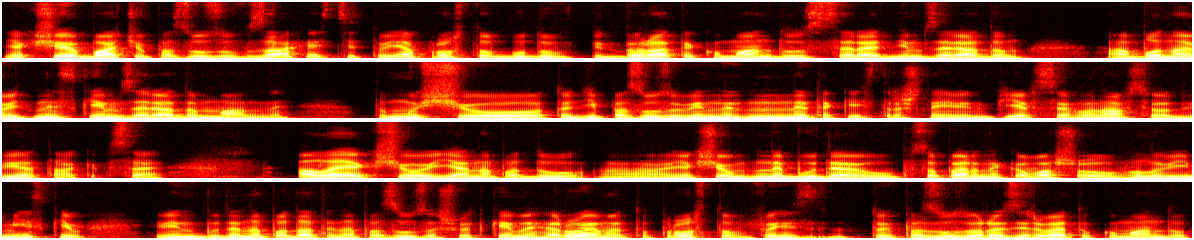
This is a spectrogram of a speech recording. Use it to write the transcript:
якщо я бачу Пазузу в захисті, то я просто буду підбирати команду з середнім зарядом або навіть низьким зарядом манни. Тому що тоді Пазузу він не, не такий страшний, він б'є всього-навсього дві атаки. Все. Але якщо я нападу, е, якщо не буде у суперника вашого в голові мізків, він буде нападати на Пазузу швидкими героями, то просто ви той Пазузу розірве ту команду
